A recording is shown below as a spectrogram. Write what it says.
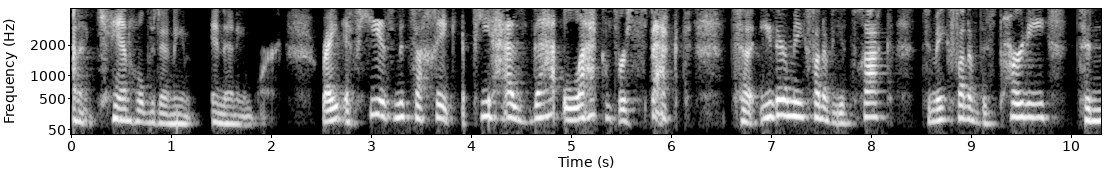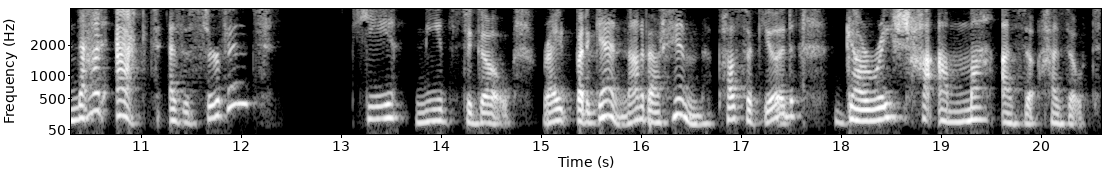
and I can't hold it in, in anymore, right? If he is mitzachik, if he has that lack of respect to either make fun of Yitzchak, to make fun of this party, to not act as a servant, he needs to go, right? But again, not about him. Pasuk Yud, Garesh ha'ama hazot,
